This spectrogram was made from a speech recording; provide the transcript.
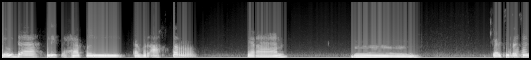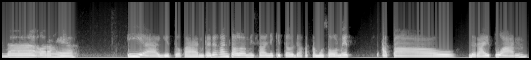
ya udah live happily ever after ya kan? hmm. Kayak kan- cerita-cerita orang ya. Iya gitu kan. Kadang kan kalau misalnya kita udah ketemu soulmate atau the right one,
